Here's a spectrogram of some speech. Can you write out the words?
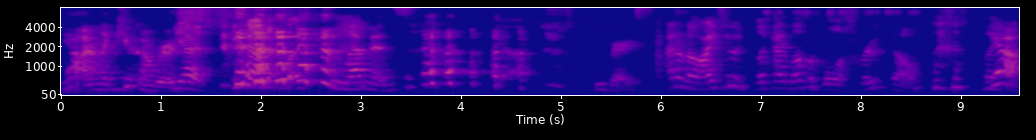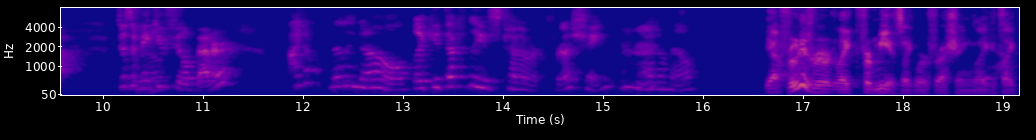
Yeah, I'm like cucumbers. Yes. Yeah. Like, lemons. yeah. Blueberries. I don't know. I do like I love a bowl of fruit though. like, yeah. Does it make you feel better? I don't really know. Like it definitely is kind of refreshing. Mm-hmm. I don't know. Yeah, fruit is re- like for me, it's like refreshing. Like it's like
